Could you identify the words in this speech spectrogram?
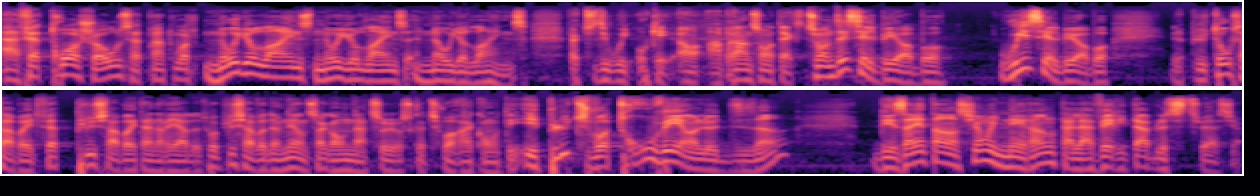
a fait trois choses. Ça te prend trois. Know your lines, know your lines, and know your lines. Fait que tu dis oui, ok, en, en prendre son texte. Tu vas me dire c'est le B à bas. Oui, c'est le B à bas. Le plus tôt ça va être fait, plus ça va être en arrière de toi, plus ça va devenir une seconde nature, ce que tu vas raconter. Et plus tu vas trouver en le disant des intentions inhérentes à la véritable situation.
